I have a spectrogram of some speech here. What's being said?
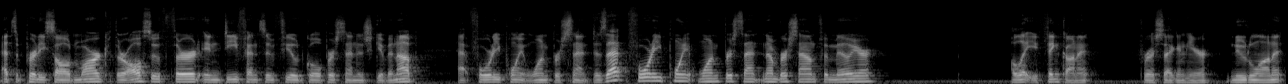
That's a pretty solid mark. They're also third in defensive field goal percentage given up at 40.1%. Does that 40.1% number sound familiar? I'll let you think on it for a second here, noodle on it.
